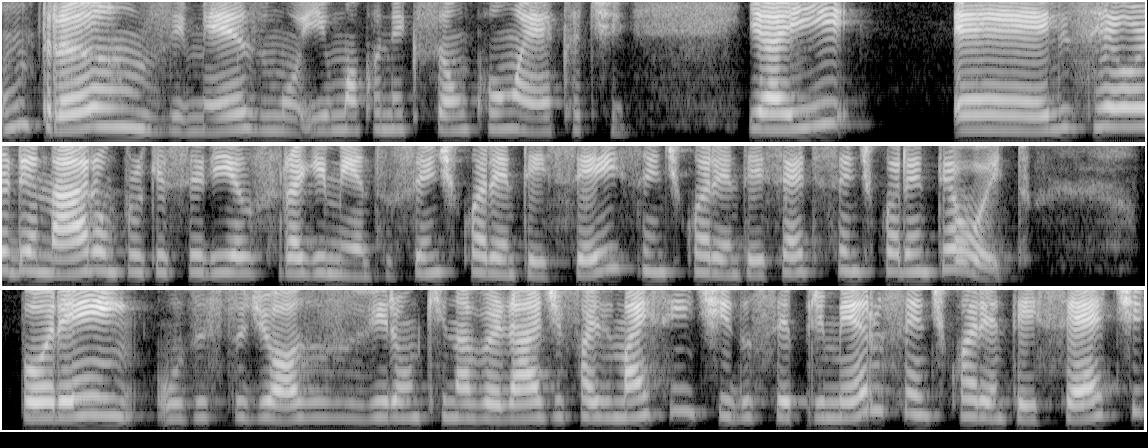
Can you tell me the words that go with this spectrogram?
um transe mesmo e uma conexão com Hecate. E aí é, eles reordenaram porque seria os fragmentos 146, 147 e 148 Porém, os estudiosos viram que, na verdade, faz mais sentido ser primeiro o 147,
